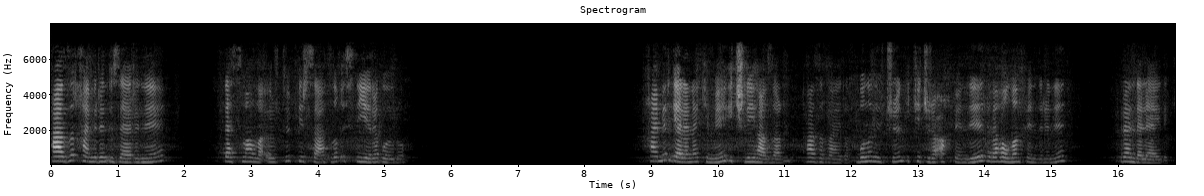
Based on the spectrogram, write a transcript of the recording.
Hazır xəmirin üzərini dəsmalla örtüb 1 saatlıq isti yerə qoyuruq. Xəmir gələnə kimi içliyi hazır, hazırlayırıq. Bunun üçün 2 cürə ağ pendir və holland pendirini rəndələyirik.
